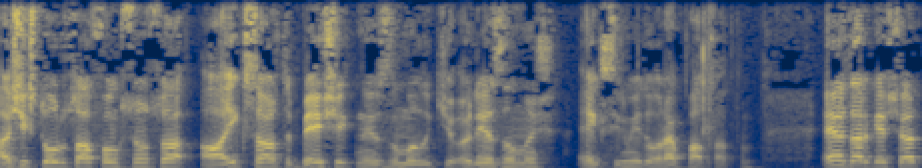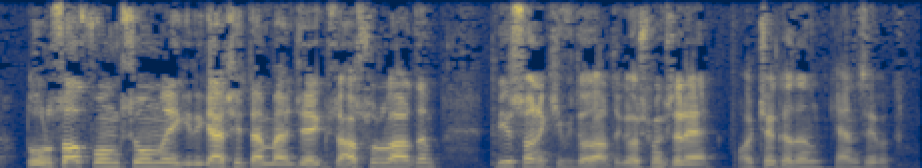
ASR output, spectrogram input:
hx doğrusal fonksiyonsa ax artı b şeklinde yazılmalı ki öyle yazılmış. Eksi 27 olarak patlattım. Evet arkadaşlar doğrusal fonksiyonla ilgili gerçekten bence güzel sorulardı. Bir sonraki videolarda görüşmek üzere. Hoşçakalın. Kendinize iyi bakın.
